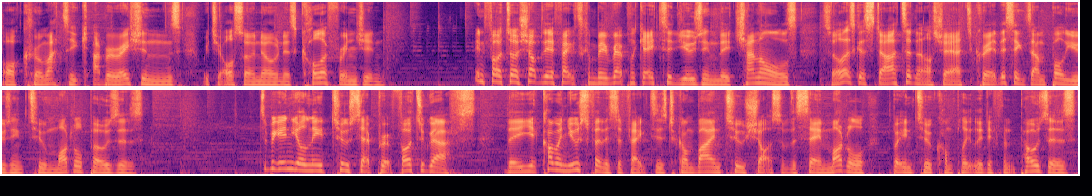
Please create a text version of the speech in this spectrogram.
or chromatic aberrations which are also known as colour fringing. In Photoshop the effects can be replicated using the channels, so let's get started and I'll show you how to create this example using two model poses. To begin you'll need two separate photographs. The common use for this effect is to combine two shots of the same model but in two completely different poses.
